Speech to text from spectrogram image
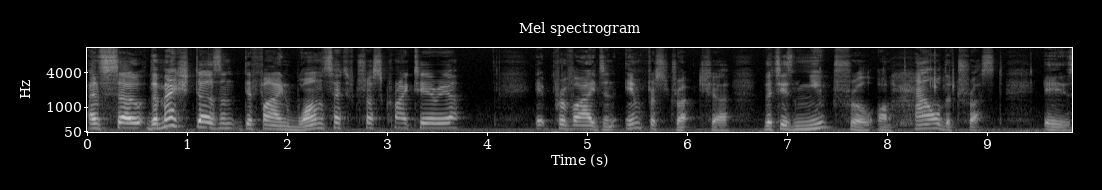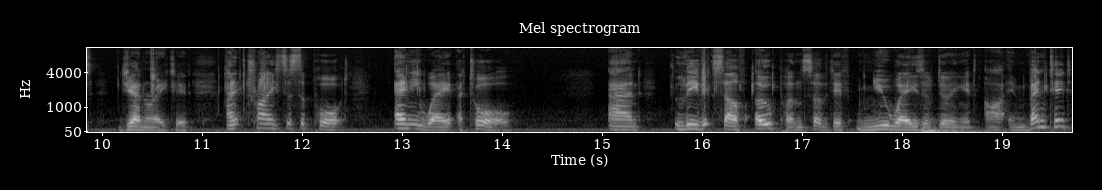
And so the mesh doesn't define one set of trust criteria. It provides an infrastructure that is neutral on how the trust is generated and it tries to support any way at all and leave itself open so that if new ways of doing it are invented,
